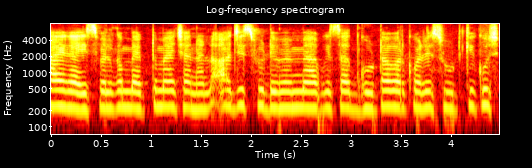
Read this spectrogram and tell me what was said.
Hi guys, welcome back to my channel. आज इस वीडियो में मैं आपके साथ गोटा वर्क वाले सूट की कुछ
